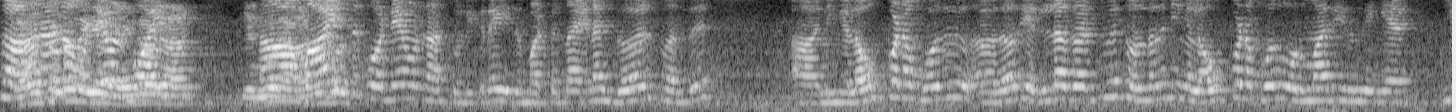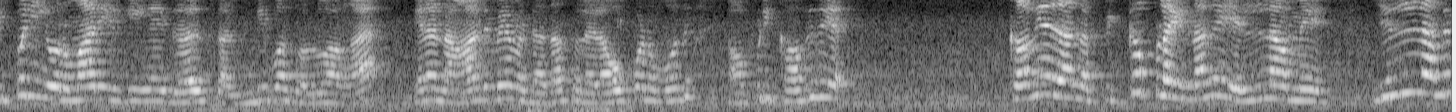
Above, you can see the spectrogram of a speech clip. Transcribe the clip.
சோ அதனால ஒரு பாய்ஸ் நான் பாய்ஸுக்கு ஒண்ணே ஒண்ணு நான் சொல்லிக்கிறேன். இது மட்டும்தான். ஏன்னா கேர்ள்ஸ் வந்து நீங்க லவ் பண்ணும்போது அதாவது எல்லா கேர்ள்ஸுமே சொல்றது நீங்க லவ் பண்ணும்போது ஒரு மாதிரி இருந்தீங்க. இப்போ நீங்க ஒரு மாதிரி இருக்கீங்க. கேர்ள்ஸ் கண்டிப்பா சொல்லுவாங்க. ஏன்னா நானுமே வந்து அதான் சொல்ல லவ் பண்ணும்போது அப்படி கவிதை கவிதை தாங்க பிக்கப் லைன் தாங்க எல்லாமே. எல்லாமே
